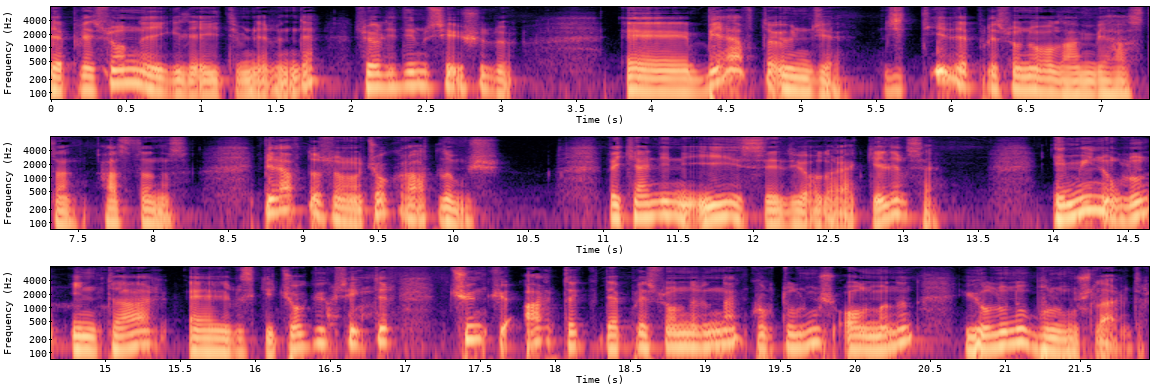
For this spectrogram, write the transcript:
depresyonla ilgili eğitimlerinde söylediğimiz şey şudur. E, bir hafta önce ciddi depresyonu olan bir hastan, hastanız bir hafta sonra çok rahatlamış ve kendini iyi hissediyor olarak gelirse emin olun intihar e, riski çok yüksektir. Çünkü artık depresyonlarından kurtulmuş olmanın yolunu bulmuşlardır.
